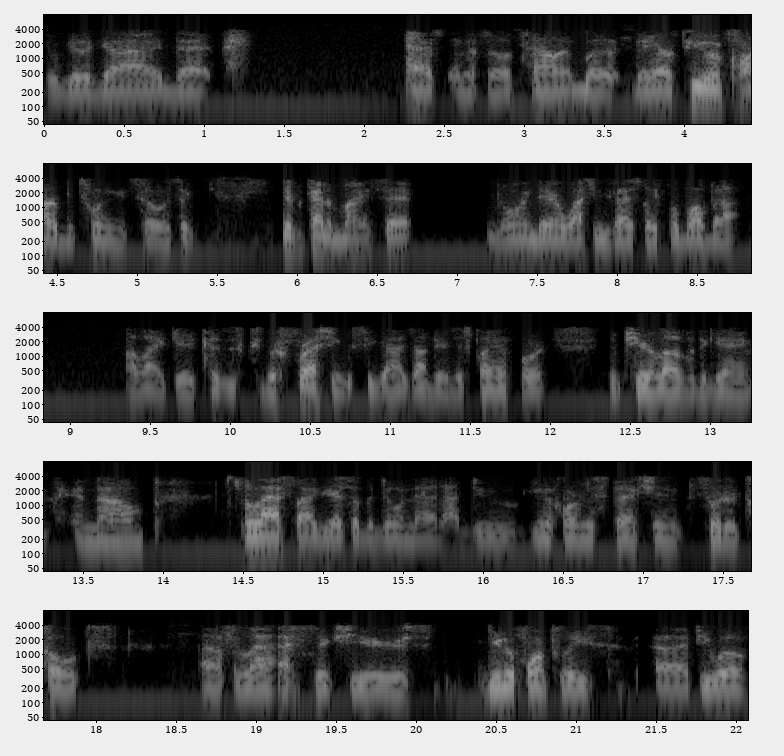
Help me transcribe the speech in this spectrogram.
you'll get a guy that has NFL talent, but they are few and far between. So it's a different kind of mindset going there, watching guys play football. But I, I like it because it's refreshing to see guys out there just playing for the pure love of the game. And um, for the last five years, I've been doing that. I do uniform inspection for the Colts uh, for the last six years, uniform police, uh, if you will,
